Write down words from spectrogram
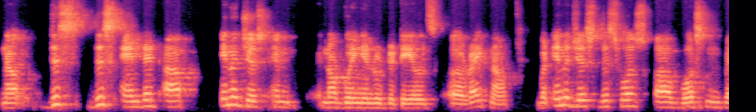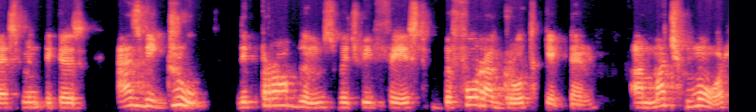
Now, this this ended up in a just and not going into details uh, right now, but in a just this was a worst investment because as we grew, the problems which we faced before our growth kicked in are much more.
